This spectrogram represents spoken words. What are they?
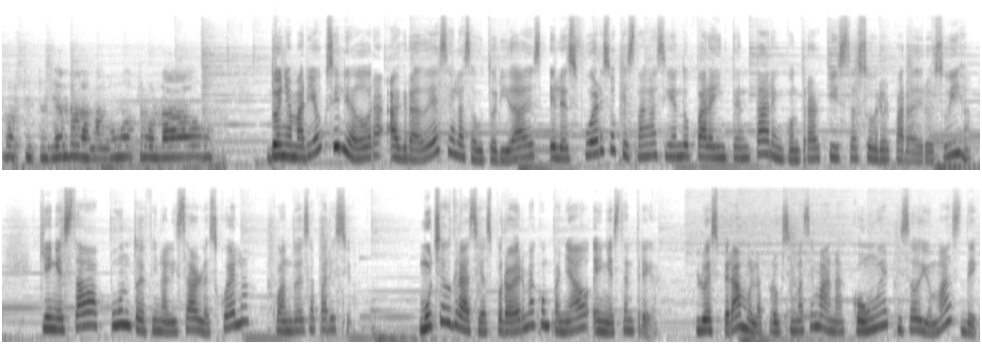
prostituyéndola en algún otro lado. Doña María Auxiliadora agradece a las autoridades el esfuerzo que están haciendo para intentar encontrar pistas sobre el paradero de su hija, quien estaba a punto de finalizar la escuela cuando desapareció. Muchas gracias por haberme acompañado en esta entrega. Lo esperamos la próxima semana con un episodio más de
